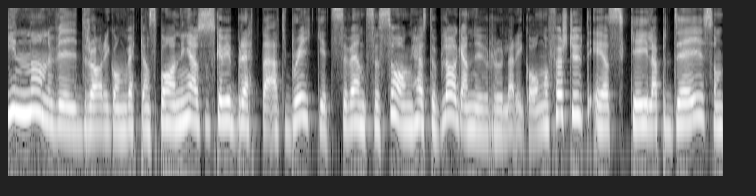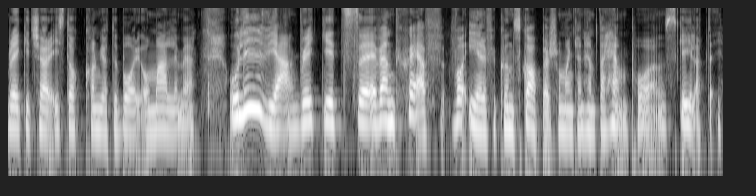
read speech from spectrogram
Innan vi drar igång veckans spaningar så ska vi berätta att Breakits eventsäsong, höstupplagan, nu rullar igång. Och först ut är Scale Up Day som Breakit kör i Stockholm, Göteborg och Malmö. Olivia, Breakits eventchef, vad är det för kunskaper som man kan hämta hem på Scale Up Day?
